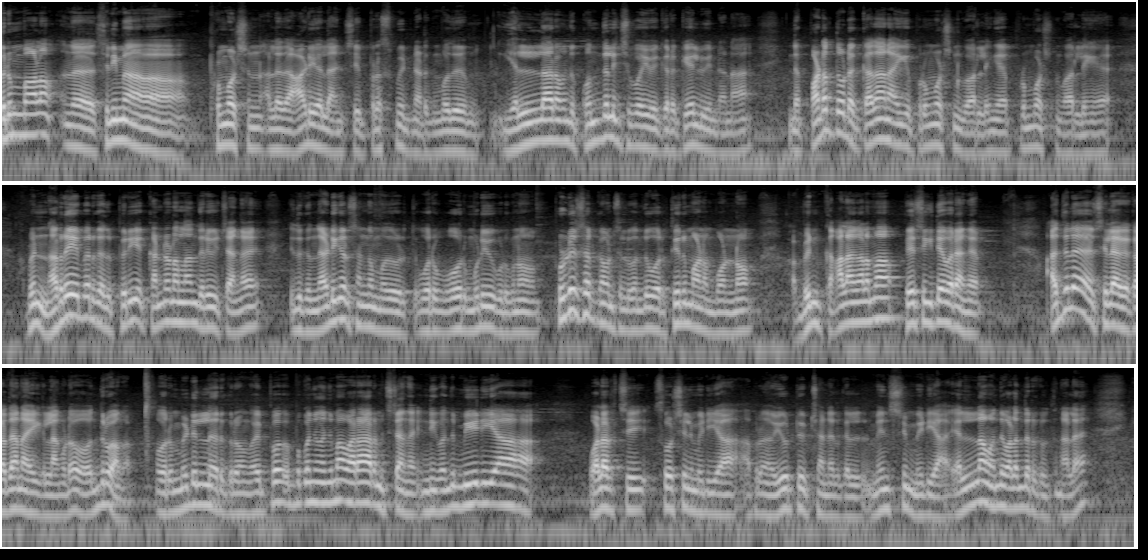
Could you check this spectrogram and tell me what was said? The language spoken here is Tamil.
பெரும்பாலும் இந்த சினிமா ப்ரொமோஷன் அல்லது ஆடியோ லான்ச்சு ப்ரெஸ் மீட் நடக்கும்போது எல்லாரும் வந்து கொந்தளிச்சு போய் வைக்கிற கேள்வி என்னென்னா இந்த படத்தோட கதாநாயகி ப்ரொமோஷனுக்கு வரலைங்க ப்ரொமோஷனுக்கு வரலைங்க அப்படின்னு நிறைய பேருக்கு அது பெரிய கண்டனம்லாம் தெரிவித்தாங்க இதுக்கு நடிகர் சங்கம் ஒரு ஒரு ஒரு முடிவு கொடுக்கணும் ப்ரொடியூசர் கவுன்சில் வந்து ஒரு தீர்மானம் போடணும் அப்படின்னு காலாகாலமாக பேசிக்கிட்டே வராங்க. அதில் சில கதாநாயகிகள்லாம் கூட வந்துருவாங்க. ஒரு மிடில் இருக்கிறவங்க இப்போ இப்போ கொஞ்சம் கொஞ்சமாக வர ஆரம்பிச்சிட்டாங்க. இன்றைக்கி வந்து மீடியா வளர்ச்சி சோஷியல் மீடியா அப்புறம் யூடியூப் சேனல்கள் மெயின்ஸ்ட்ரீம் மீடியா எல்லாம் வந்து வளர்ந்துருக்கிறதுனால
